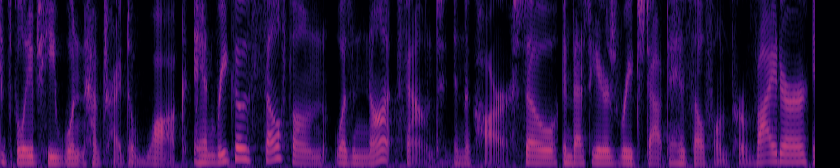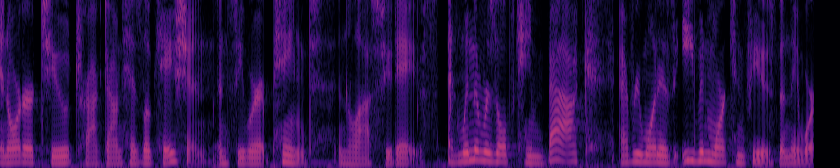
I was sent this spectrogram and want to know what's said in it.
it's believed he wouldn't have tried to walk. And Rico's cell phone was not found in the car, so investigators reached out to his cell phone provider in order to track down his location and see where it pinged in the last few days. And when the results came back, everyone is even more confused than they were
